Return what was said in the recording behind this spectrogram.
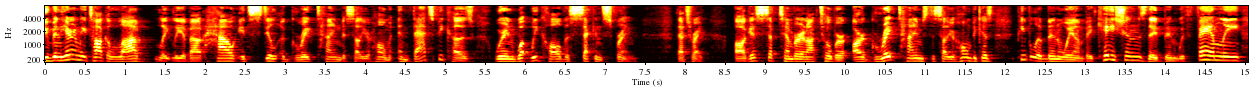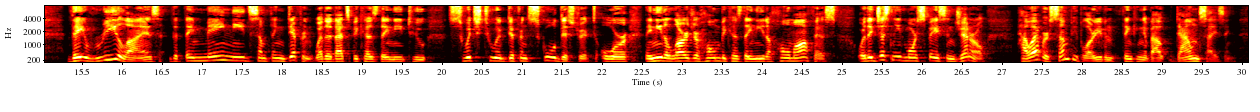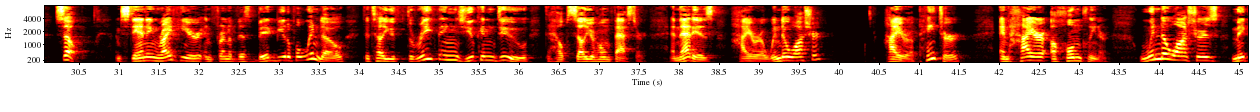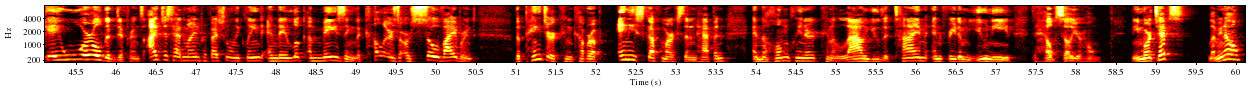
You've been hearing me talk a lot lately about how it's still a great time to sell your home, and that's because we're in what we call the second spring. That's right. August, September, and October are great times to sell your home because people have been away on vacations, they've been with family, they realize that they may need something different, whether that's because they need to switch to a different school district, or they need a larger home because they need a home office, or they just need more space in general. However, some people are even thinking about downsizing. So, I'm standing right here in front of this big, beautiful window to tell you three things you can do to help sell your home faster. And that is hire a window washer, hire a painter, and hire a home cleaner. Window washers make a world of difference. I just had mine professionally cleaned and they look amazing. The colors are so vibrant. The painter can cover up any scuff marks that happen, and the home cleaner can allow you the time and freedom you need to help sell your home. Need more tips? Let me know.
